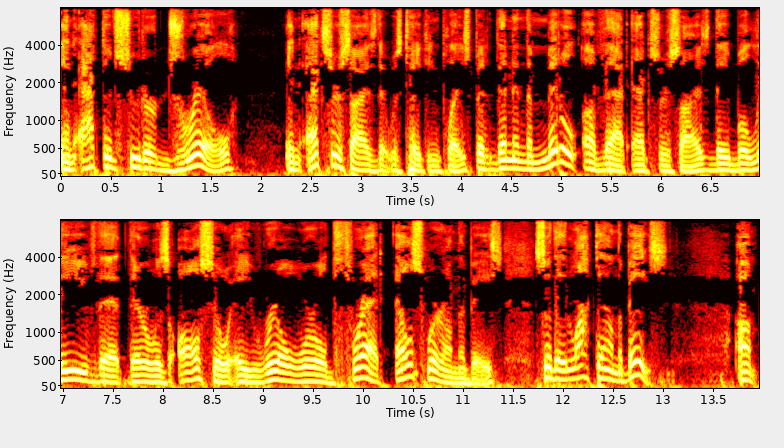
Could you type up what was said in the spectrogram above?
an active shooter drill an exercise that was taking place, but then in the middle of that exercise, they believe that there was also a real world threat elsewhere on the base, so they locked down the base. Um,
